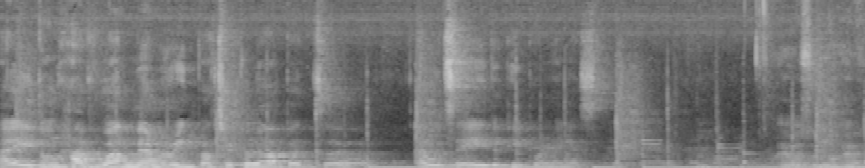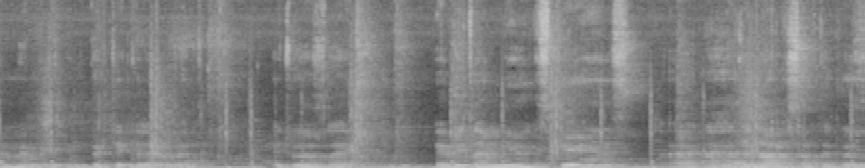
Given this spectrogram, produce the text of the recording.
I don't have one memory in particular, but uh, I would say the people, I guess. I also don't have a memory in particular, but it was like every time new experience. I, I had a lot of stuff that was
